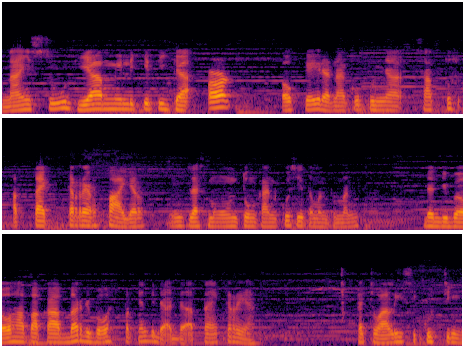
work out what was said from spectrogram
Naisu dia memiliki 3 Earth. Oke, okay, dan aku punya satu attacker yang fire. Ini jelas menguntungkanku sih, teman-teman. Dan di bawah apa kabar? Di bawah sepertinya tidak ada attacker ya. Kecuali si kucing.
